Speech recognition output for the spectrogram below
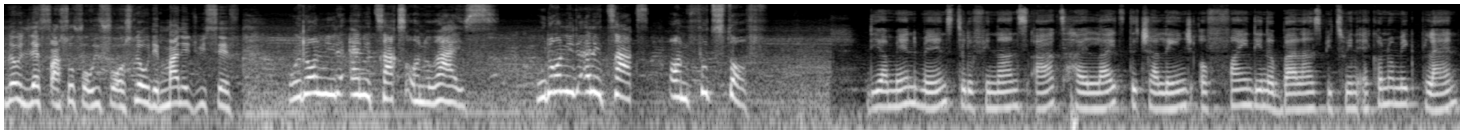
no left and so for we for slow dey manage we sef. we don't need any tax on rice we don't need any tax on foodstuff. The amendments to the Finance Act highlight the challenge of finding a balance between economic plan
